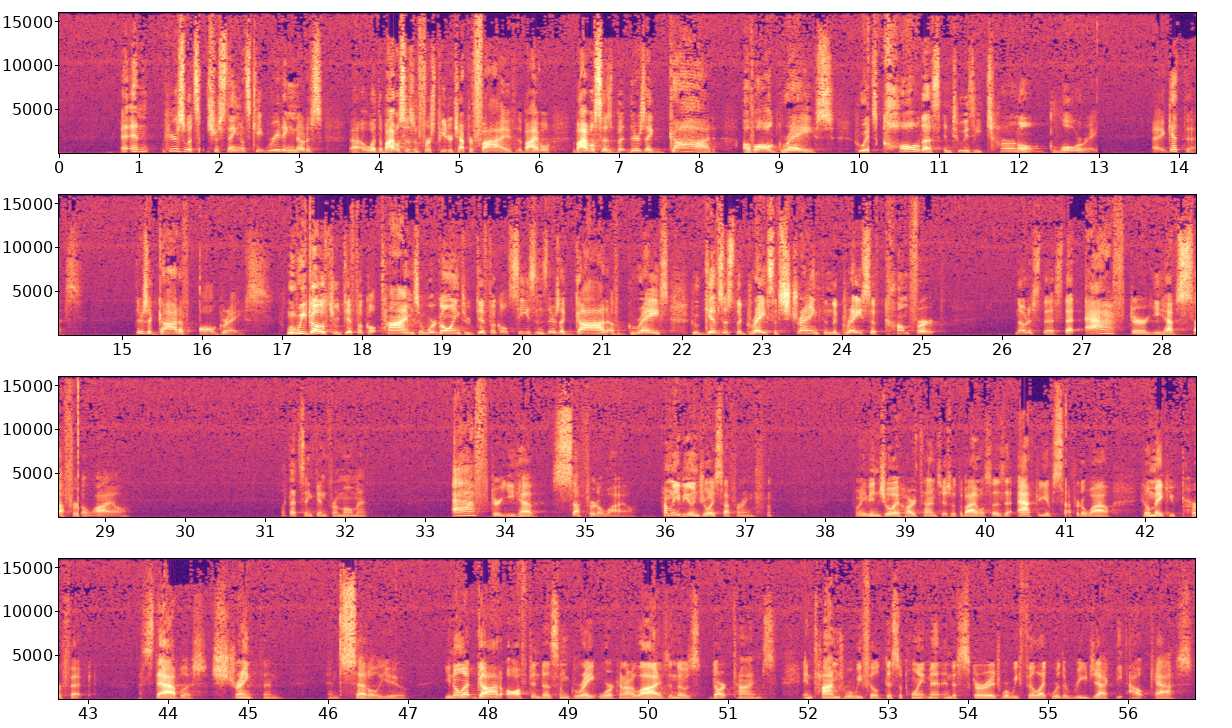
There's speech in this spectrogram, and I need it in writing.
And, and here's what's interesting. Let's keep reading. Notice uh, what the Bible says in 1 Peter chapter 5. The Bible, the Bible says, But there's a God of all grace who has called us into his eternal glory. Uh, get this. There's a God of all grace. When we go through difficult times and we're going through difficult seasons, there's a God of grace who gives us the grace of strength and the grace of comfort. Notice this that after ye have suffered a while, let that sink in for a moment. After ye have suffered a while. How many of you enjoy suffering? How many of you enjoy hard times? Here's what the Bible says that after you've suffered a while, he'll make you perfect, establish, strengthen, and settle you. You know what? God often does some great work in our lives in those dark times. In times where we feel disappointment and discouraged, where we feel like we're the reject, the outcast.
